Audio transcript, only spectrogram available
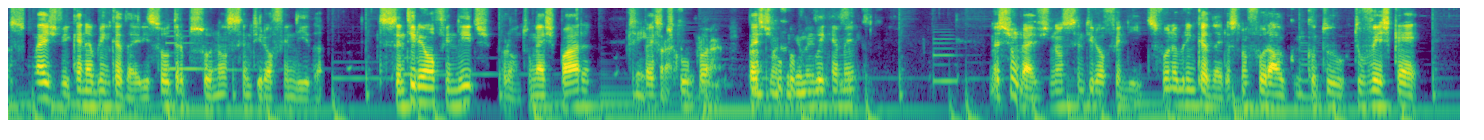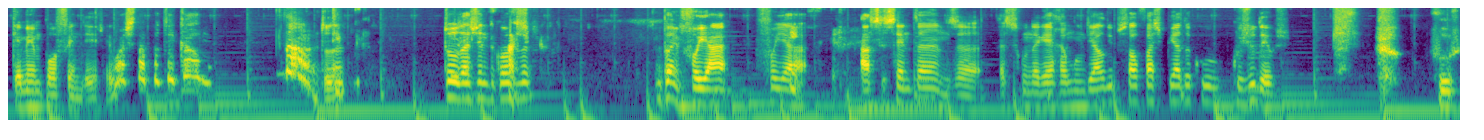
Se um gajo vê que é na brincadeira e se outra pessoa não se sentir ofendida, se sentirem ofendidos, pronto, um gajo para, Sim, peço fraco, desculpa, fraco. peço desculpa publicamente. Mas se um gajo não se sentir ofendido, se for na brincadeira, se não for algo que tu, tu vês que é, que é mesmo para ofender, eu acho que dá para ter calma. Não, Toda, tipo, toda a gente acho Bem, foi há, foi há, há 60 anos a, a Segunda Guerra Mundial e o pessoal faz piada com, com os judeus. Uf,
